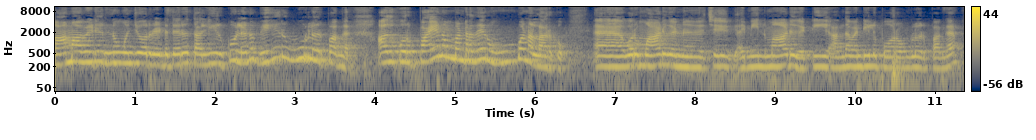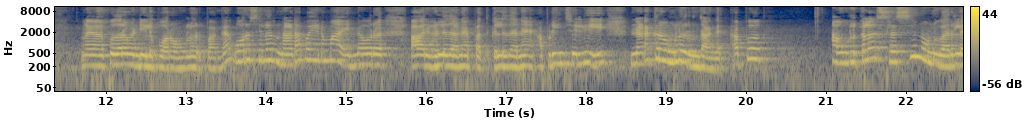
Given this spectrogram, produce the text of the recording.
மாமா வீடு இன்னும் கொஞ்சம் ஒரு ரெண்டு தெரு தள்ளி இருக்கும். இல்லைன்னா வேறு ஊரில் இருப்பாங்க. அதுக்கு ஒரு பயணம் பண்ணுறதே ரொம்ப நல்லாயிருக்கும் ஒரு மாடு கன்று வச்சு ஐ மீன் மாடு கட்டி அந்த வண்டியில் போகிறவங்களும் இருப்பாங்க. குதிரை வண்டியில் போகிறவங்களும் இருப்பாங்க. ஒரு சிலர் நடப்பயணமாக என்ன ஒரு ஆறு கல்லு தானே பத்து கல்லு தானே அப்படின்னு சொல்லி நடக்கிறவங்களும் இருந்தாங்க. அப்போது அவங்களுக்கெல்லாம் ஸ்ட்ரெஸ்ஸுன்னு ஒன்று வரல.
